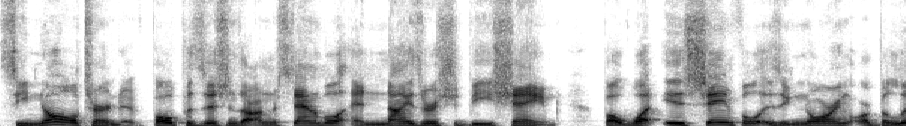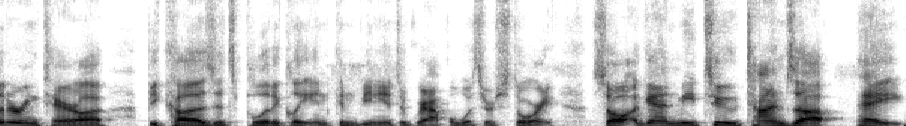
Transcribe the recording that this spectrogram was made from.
see no alternative. Both positions are understandable, and neither should be shamed. But what is shameful is ignoring or belittling Tara because it's politically inconvenient to grapple with her story. So again, me too. Time's up. Hey,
